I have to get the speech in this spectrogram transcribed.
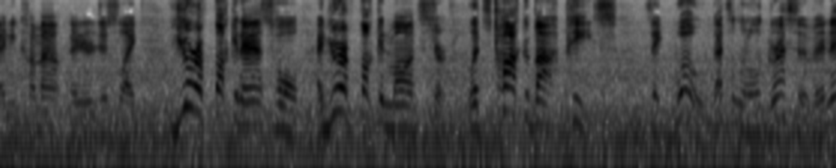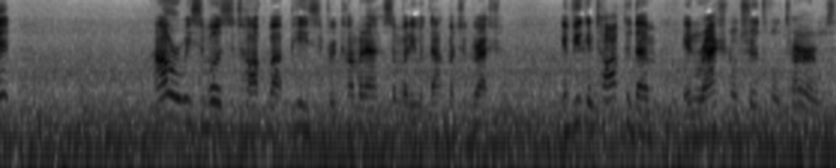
and you come out and you're just like, you're a fucking asshole and you're a fucking monster. Let's talk about peace. It's like, whoa, that's a little aggressive, isn't it? How are we supposed to talk about peace if you're coming at somebody with that much aggression? If you can talk to them in rational, truthful terms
